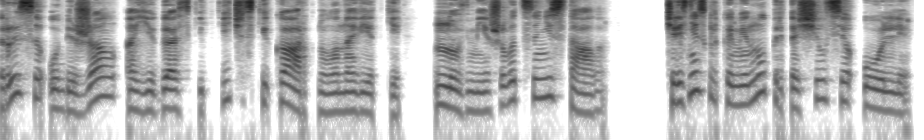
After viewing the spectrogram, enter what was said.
Крыса убежал, а яга скептически каркнула на ветке, но вмешиваться не стала. Через несколько минут притащился Олли.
